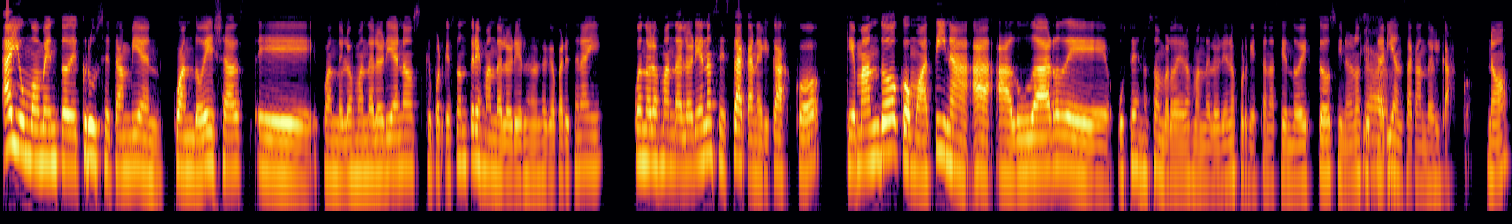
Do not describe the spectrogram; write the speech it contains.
Hay un momento de cruce también cuando ellas, eh, cuando los mandalorianos, que porque son tres mandalorianos los que aparecen ahí, cuando los mandalorianos se sacan el casco, quemando como a Tina a, a dudar de, ustedes no son verdaderos mandalorianos porque están haciendo esto, sino no claro. se estarían sacando el casco, ¿no?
